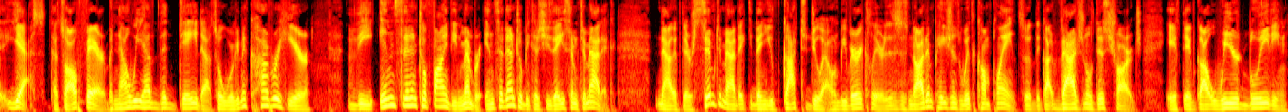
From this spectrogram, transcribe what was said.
yes, that's all fair. But now we have the data. So we're going to cover here the incidental finding. Remember, incidental because she's asymptomatic. Now, if they're symptomatic, then you've got to do it. I want to be very clear. This is not in patients with complaints. So they've got vaginal discharge, if they've got weird bleeding,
